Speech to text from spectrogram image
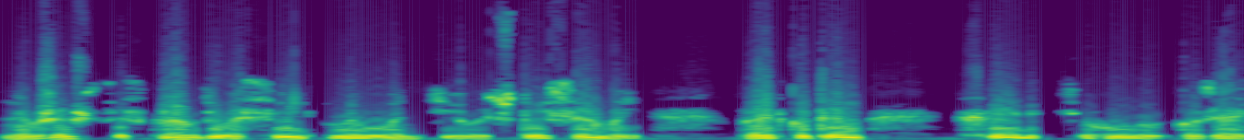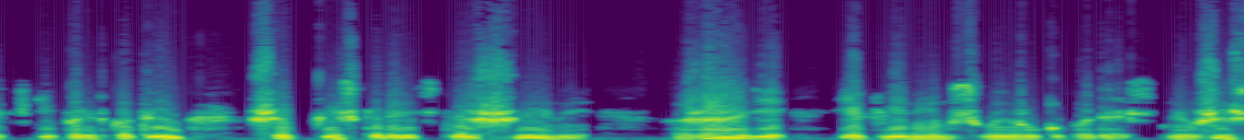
Невже ж це справді Василь Леонтійович, той самий, перед котрим хиляться голови козацькі, перед котрим шапки скидають старшини, раді, як він їм свою руку подасть? Невже ж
